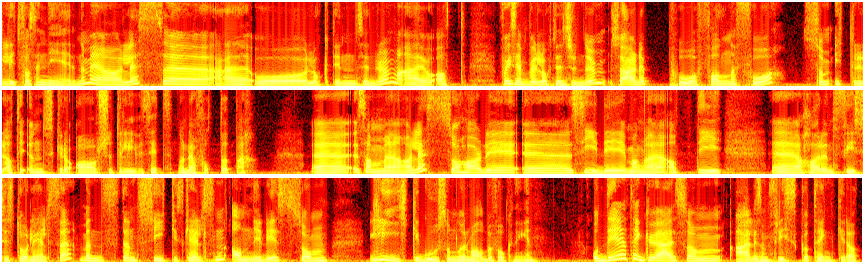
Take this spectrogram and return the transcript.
litt fascinerende med ALS eh, er, og locked-in syndrome, er jo at f.eks. ved locked-in syndrome så er det påfallende få som ytrer at de ønsker å avslutte livet sitt når de har fått dette. Eh, samme med ALS så de, eh, sier de mange at de eh, har en fysisk dårlig helse, mens den psykiske helsen angir de som like god som normalbefolkningen. Og det tenker jeg som er liksom frisk og tenker at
